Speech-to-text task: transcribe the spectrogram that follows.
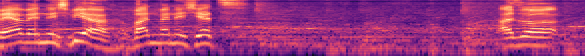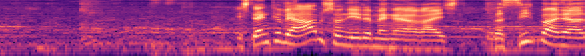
Wer, wenn nicht wir? Wann, wenn nicht jetzt? Also, ich denke, wir haben schon jede Menge erreicht. Das sieht man ja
